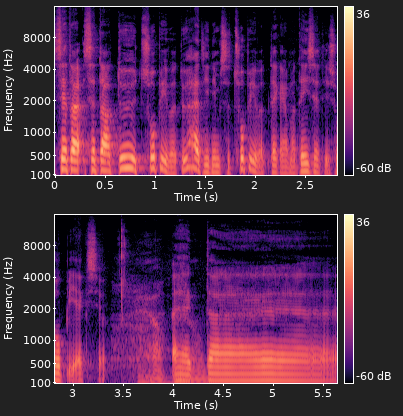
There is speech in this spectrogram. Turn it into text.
seda, seda tööd sobivad, ühed inimesed sobivad tegema, teised ei sobi, eks ju. et, äh,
